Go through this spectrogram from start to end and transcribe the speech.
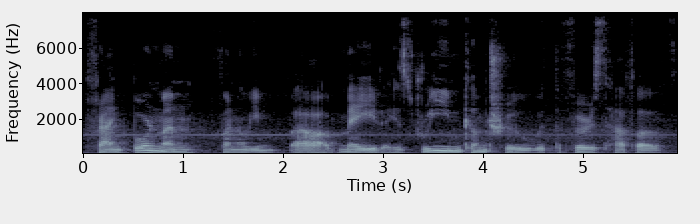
Frank Bornemann finally uh, made his dream come true with the first half of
